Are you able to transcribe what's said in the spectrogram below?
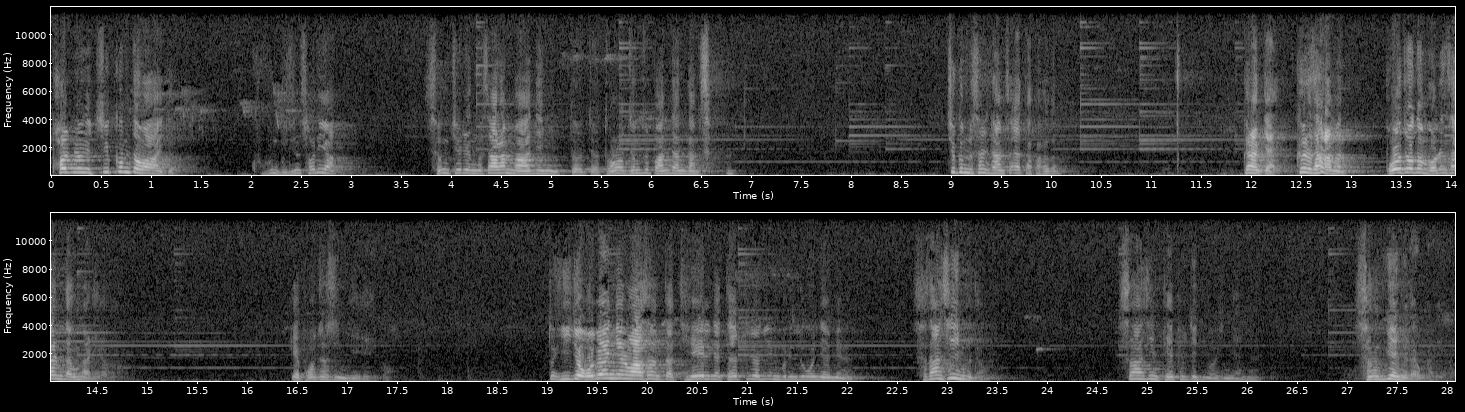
800이 지금도 와 이거 그건 무슨 소리야? 성철이 그 사람 많으니 또, 또 동로 점수 반대한다면서 지금도 선생 사람 쌓였다 하거든. 그러니까 그런 사람은 보조도 모르는 사람이라고 말이야. 그게 보조스님 얘기고. 또 이제 500년 와서는 또 제일 대표적인 인물이 누구냐면 서산스님이거든. 서산스님 대표적인 무엇이냐면 성규입니다 말이야.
